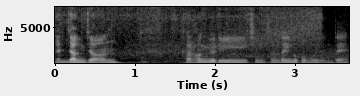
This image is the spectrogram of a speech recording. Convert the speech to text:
연장전 갈 확률이 지금 상당히 높아 보이는데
